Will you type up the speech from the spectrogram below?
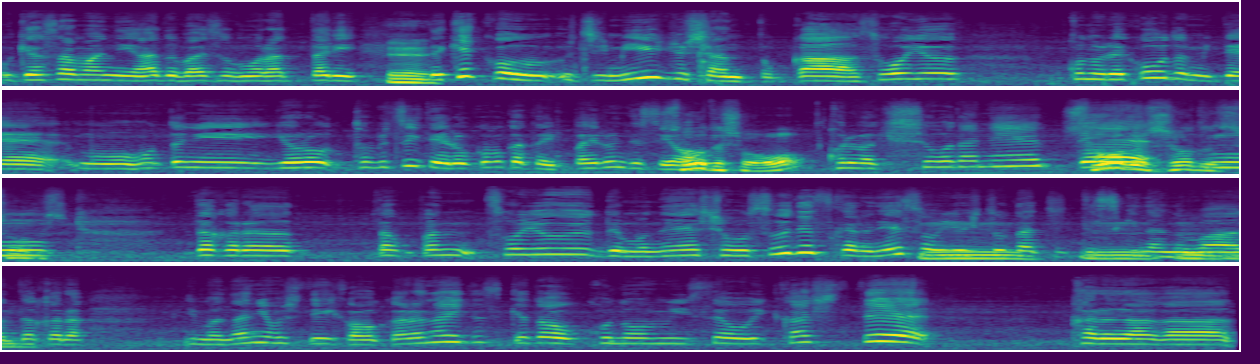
お客様にアドバイスをもらったり、ええ。で結構うちミュージシャンとかそういうこのレコード見てもう本当によろ飛びついて喜ぶ方いっぱいいるんですよ。そうでしょ？これは希少だねって。そうですそうですだからやっぱそういうでもね少数ですからねそういう人たちって好きなのは、うんだから今何をしていいかわからないですけどこのお店を生かして体が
